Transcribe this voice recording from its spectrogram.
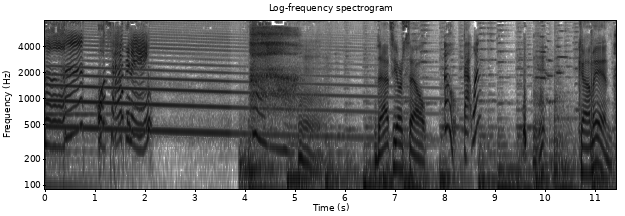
Huh? What's happening? That's your cell. That one? Come in.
